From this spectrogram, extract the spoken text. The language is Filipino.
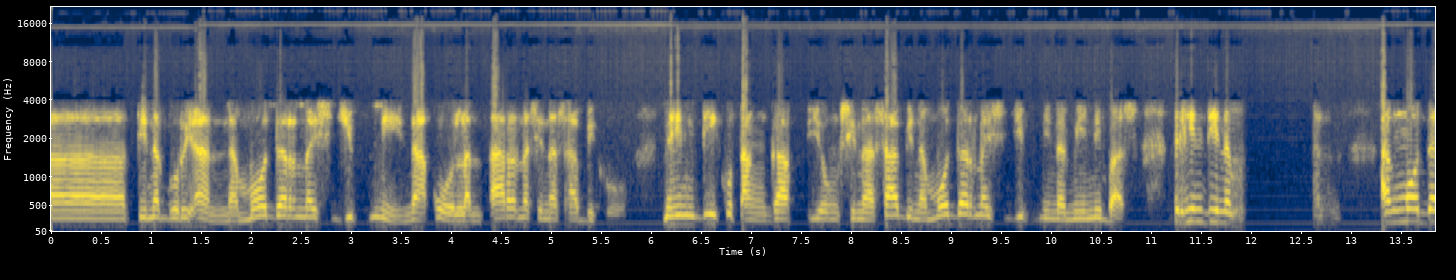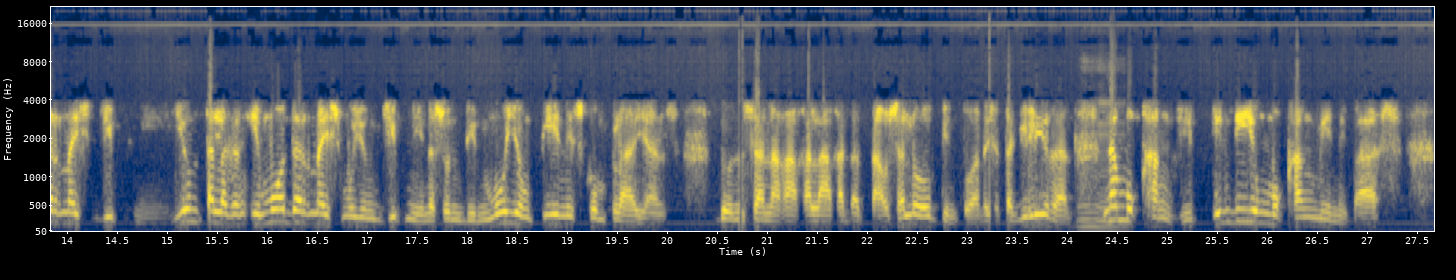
tinagurian na modernized jeepney na ako, lantara na sinasabi ko, na hindi ko tanggap yung sinasabi na modernized jeepney na minibus. Dahil hindi na ang modernized jeepney, yung talagang i-modernize mo yung jeepney na sundin mo yung PNIS compliance doon sa nakakalakad at tao sa loob, pintuan ay sa tagiliran, na mukhang jeep, hindi yung mukhang minibus.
